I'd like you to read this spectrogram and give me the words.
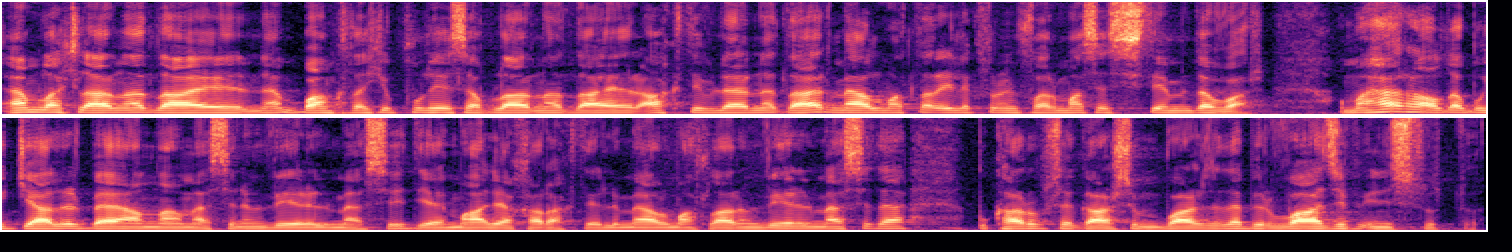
əmlaklarına dair, nə bankdakı pul hesablarına dair, aktivlərinə dair məlumatlar elektron informasiya sistemində var. Amma hər halda bu gəlir bəyannaməsinin verilməsi, deyək, maliyyə xarakterli məlumatların verilməsi də bu korrupsiya qarşı mübarizədə bir vacib institutdur.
